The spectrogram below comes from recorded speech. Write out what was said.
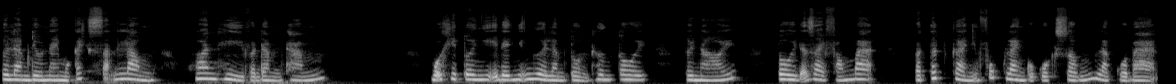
Tôi làm điều này một cách sẵn lòng, hoan hỉ và đầm thắm. Mỗi khi tôi nghĩ đến những người làm tổn thương tôi, tôi nói, tôi đã giải phóng bạn và tất cả những phúc lành của cuộc sống là của bạn.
